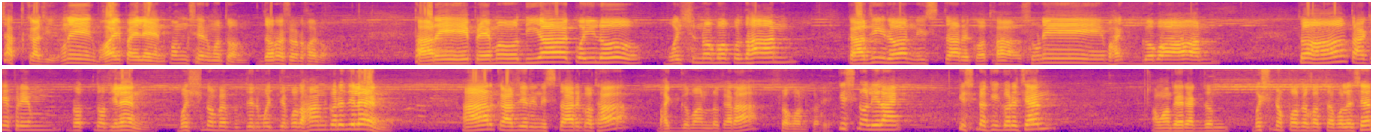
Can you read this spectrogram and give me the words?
চাঁদকাজি অনেক ভয় পাইলেন কংসের মতন জরসর হল। তারে প্রেম দিয়া কইল, বৈষ্ণব প্রধান, কাজীর নিস্তার কথা শুনে ভাগ্যবান। তো তাকে প্রেম রত্ন দিলেন, বৈষ্ণবদের মধ্যে প্রধান করে দিলেন। আর কাজের নিস্তার কথা ভাগ্যবান লোকেরা শ্রবণ করে। কৃষ্ণ লীলায়, কৃষ্ণ কি করেছেন? আমাদের একজন বৈষ্ণব পদকর্তা বলেছেন,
